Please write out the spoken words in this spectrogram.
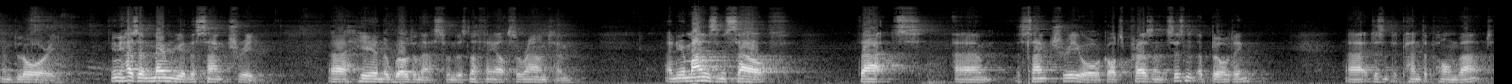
and glory. And he has a memory of the sanctuary uh, here in the wilderness when there's nothing else around him. And he reminds himself that um, the sanctuary or God's presence isn't a building, uh, it doesn't depend upon that.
